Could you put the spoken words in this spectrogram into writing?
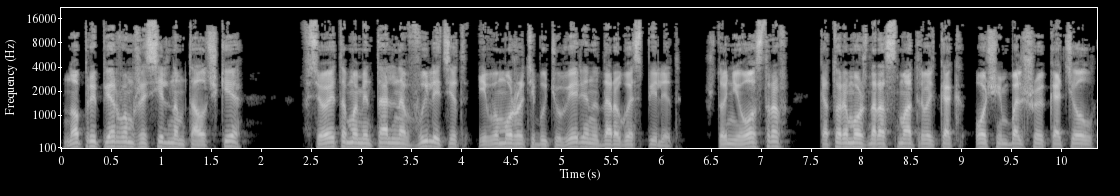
Но при первом же сильном толчке все это моментально вылетит, и вы можете быть уверены, дорогой Спилет, что ни остров, который можно рассматривать как очень большой котел,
